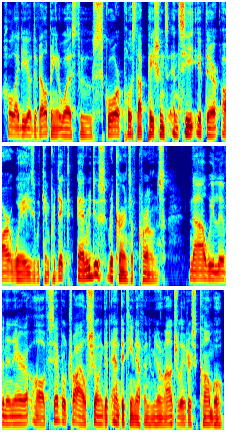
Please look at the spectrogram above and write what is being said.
Whole idea of developing it was to score post-op patients and see if there are ways we can predict and reduce recurrence of Crohn's. Now we live in an era of several trials showing that anti-TNF and immunomodulators combo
